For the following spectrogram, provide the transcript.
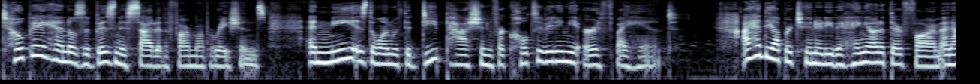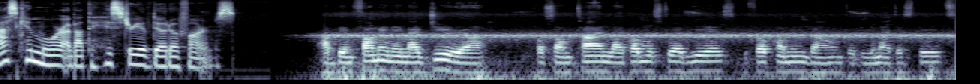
Tope handles the business side of the farm operations, and Niyi is the one with the deep passion for cultivating the earth by hand. I had the opportunity to hang out at their farm and ask him more about the history of Dodo Farms. I've been farming in Nigeria for some time, like almost 12 years before coming down to the United States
